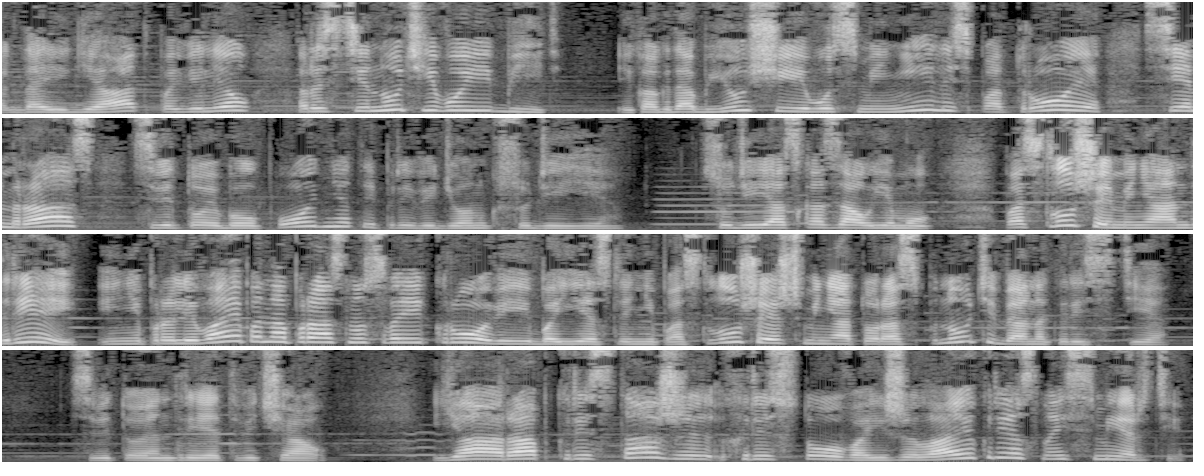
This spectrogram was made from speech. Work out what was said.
Тогда Егиат повелел растянуть его и бить, и когда бьющие его сменились по трое, семь раз, святой был поднят и приведен к судье. Судья сказал ему, «Послушай меня, Андрей, и не проливай понапрасну своей крови, ибо если не послушаешь меня, то распну тебя на кресте». Святой Андрей отвечал, «Я раб креста же Христова и желаю крестной смерти.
